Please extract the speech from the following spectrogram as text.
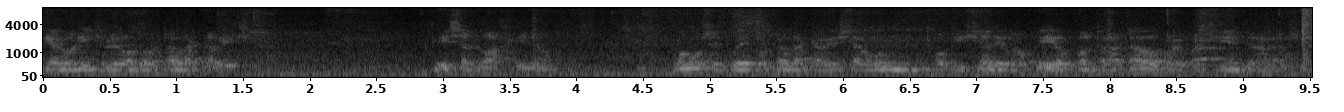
y arbolito le va a cortar la cabeza. Qué salvaje, ¿no? ¿Cómo se puede cortar la cabeza a un oficial europeo contratado por el presidente de la nación?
